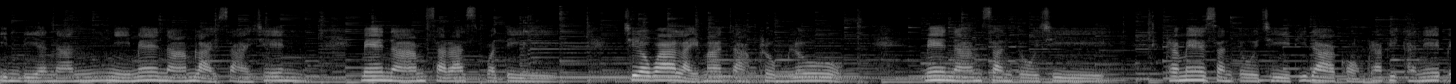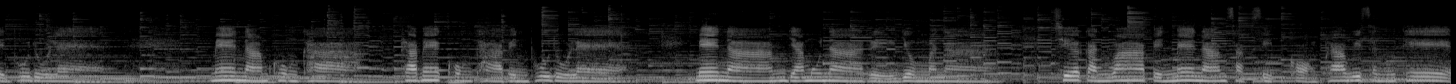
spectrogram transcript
อินเดียนั้นมีแม่น้ำหลายสายเช่น แม่น้ำสารสวตี เชื่อว่าไหลมาจากพรหมโลก แม่น้ำซันโตชี พระแม่ซันโตชีทิดาของพระพิคเนศเป็นผู้ดูแล แม่น้ำคงคา พระแม่คงคาเป็นผู้ดูแล แม่น้ำยมุนาหรือยมนา เชื่อกันว่าเป็นแม่น้ำศักดิ์สิทธิ์ของพระวิษณุเทพ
